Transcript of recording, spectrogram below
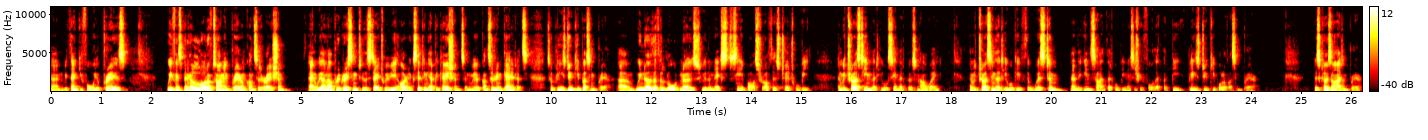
and we thank you for all your prayers. We've been spending a lot of time in prayer and consideration, and we are now progressing to the stage where we are accepting applications and we are considering candidates. So please do keep us in prayer. Um, we know that the Lord knows who the next senior pastor of this church will be, and we trust Him that He will send that person our way. And we trust Him that He will give the wisdom and the insight that will be necessary for that. But be, please do keep all of us in prayer. Let's close our eyes in prayer.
